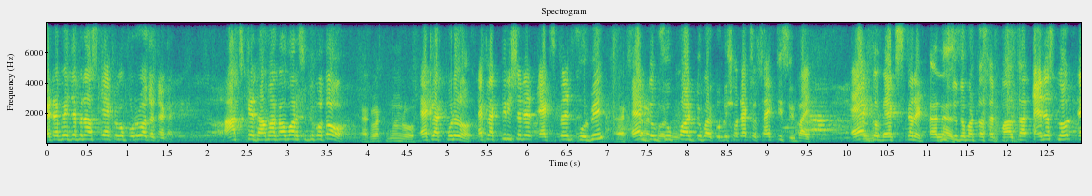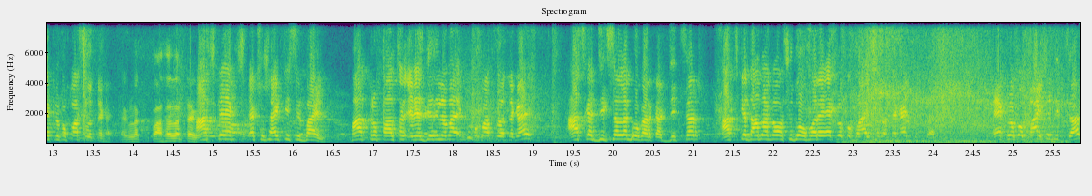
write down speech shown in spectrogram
এটা পেয়ে যাবেন আজকে এক লক্ষ পনেরো হাজার টাকায়। আজকে ধামাকা অফার শুধু কত? এক লাখ পনেরো। এক লাখ পনেরো। এক লাখ তিরিশ হাজার এক্স কানেক্ট করবি একদম। সুপার ডুপার কন্ডিশন একশো সাঁত্রিশের বাইক একদম এক্স কানেক্ট NS বুঝতে পারতেছেন পালসার এনএস লোন এক লক্ষ পাঁচ হাজার টাকা। এক লাখ পাঁচ হাজার টাকা। আজকে একশো সাঁত্রিশের বাইক মাত্র পালসার এনএস দিয়ে দিলাম এক লক্ষ পাঁচ হাজার টাকায়। আজকে জিক্সার লাগবে কার কার? জিক্সার আজকে গাওয়া শুধু অফারে এক লক্ষ বাইশ হাজার টাকায় জিক্সার এক লক্ষ বাইশে জিক্সার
